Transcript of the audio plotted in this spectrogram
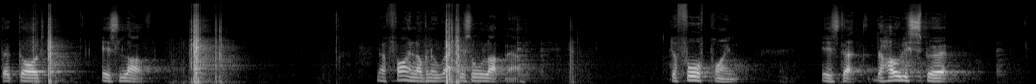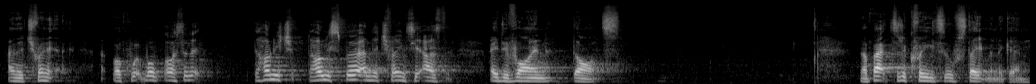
that God is love. Now, finally, I'm going to wrap this all up now. The fourth point is that the Holy Spirit and the Trinity, what, I said it? The Holy, the Holy Spirit and the Trinity as a divine dance. Now, back to the creedal statement again.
